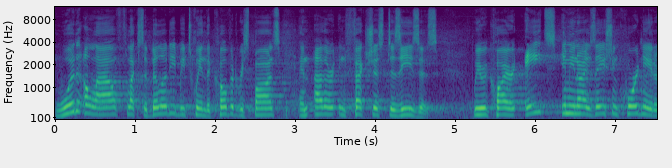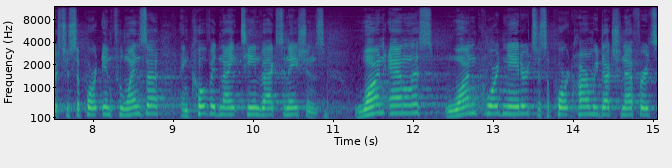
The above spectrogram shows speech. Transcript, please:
would allow flexibility between the COVID response and other infectious diseases. We require eight immunization coordinators to support influenza and COVID-19 vaccinations, one analyst, one coordinator to support harm reduction efforts.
